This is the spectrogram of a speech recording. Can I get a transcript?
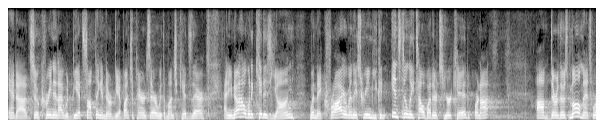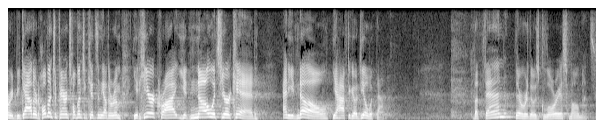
and uh, so Karina and I would be at something, and there would be a bunch of parents there with a bunch of kids there. And you know how when a kid is young, when they cry or when they scream, you can instantly tell whether it's your kid or not? Um, there were those moments where we'd be gathered, a whole bunch of parents, a whole bunch of kids in the other room. You'd hear a cry, you'd know it's your kid, and you'd know you have to go deal with them. But then there were those glorious moments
